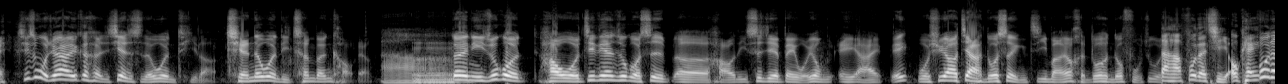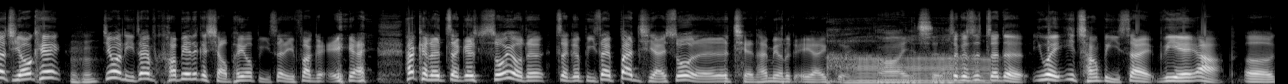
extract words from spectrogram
其实我觉得还有一个很现实的问题啦，钱的问题，成本考量。啊，嗯。对你如果好，我今天如果是呃好，你世界杯我用 AI，哎，我需要架很多摄影机嘛，有很多很多辅助的但他付得起，OK，付得起 OK，、嗯哼。结果你在旁边那个小朋友比赛里放个 AI，他可能整个所有的整个比赛办起来，所有的钱还没有那个 AI 贵。啊也是。这个是真的，因为一场比赛 VAR，呃，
